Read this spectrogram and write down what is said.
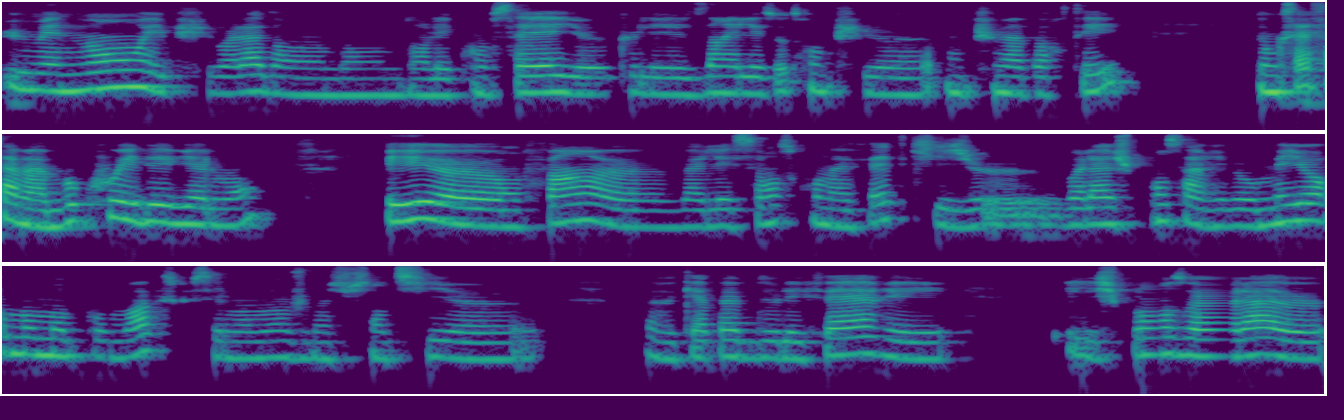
humainement et puis voilà dans, dans, les conseils que les uns et les autres ont pu, ont pu m'apporter. Donc ça, ça m'a beaucoup aidé également. Et enfin, bah, l'essence qu'on a faite, qui, je, voilà, je pense, arriver au meilleur moment pour moi, parce que c'est le moment où je me suis sentie capable de les faire. Et, et je pense, voilà,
